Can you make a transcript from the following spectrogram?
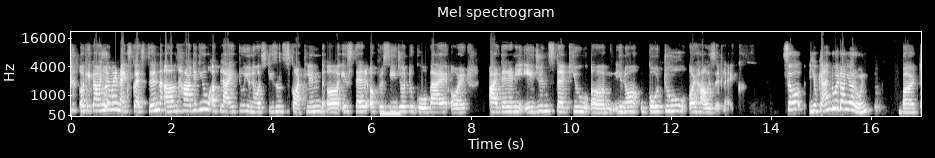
okay, coming to my next question. Um, how did you apply to universities in Scotland? Uh, is there a procedure to go by or are there any agents that you um, you know go to or how is it like? So you can do it on your own, but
